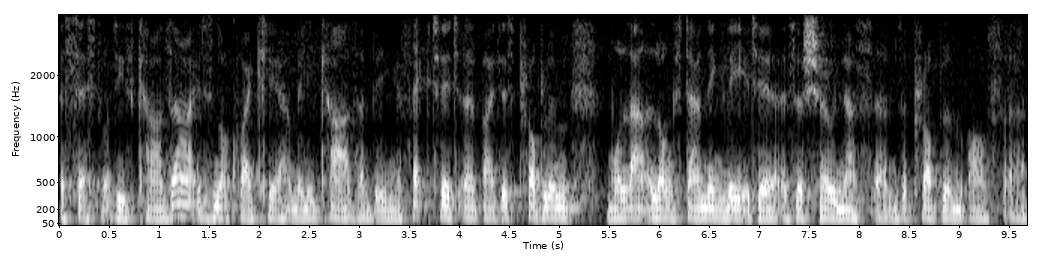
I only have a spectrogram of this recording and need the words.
assess what these cars are. It is not quite clear how many cars are being affected uh, by this problem. More long-standingly, it has shown us um, the problem of uh,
